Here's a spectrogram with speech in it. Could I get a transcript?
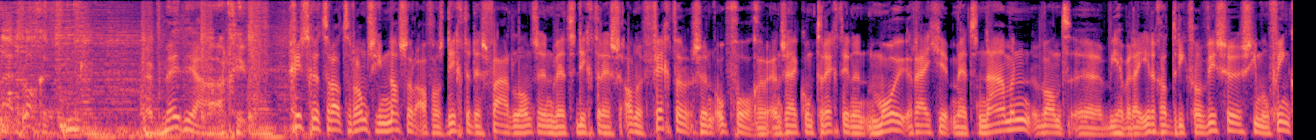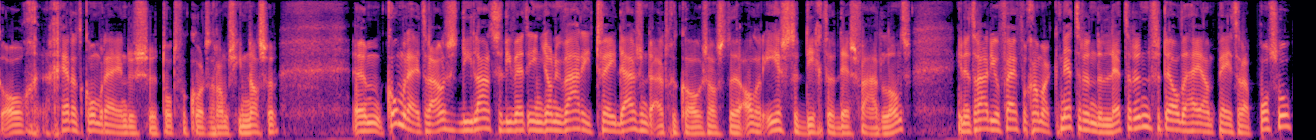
naar blokken. Het mediaarchief. Gisteren trad Ramsi Nasser af als dichter des vaderlands... en werd dichteres Anne Vechter zijn opvolger. En zij komt terecht in een mooi rijtje met namen. Want uh, wie hebben daar eerder gehad? Driek van Wissen, Simon Vinkoog, Gerrit Komrij... en dus uh, tot voor kort Ramsi Nasser. Um, Komrij trouwens, die laatste die werd in januari 2000 uitgekozen... als de allereerste dichter des vaderlands. In het Radio 5-programma Knetterende Letteren vertelde hij aan Petra Possel...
